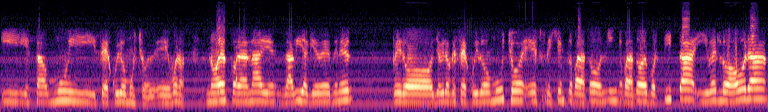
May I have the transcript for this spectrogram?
y está muy, se descuidó mucho. Eh, bueno, no es para nadie la vida que debe tener, pero yo creo que se descuidó mucho, es un ejemplo para todo niño, para todo deportista y verlo ahora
